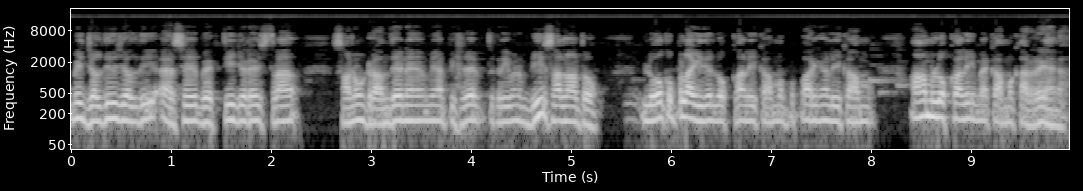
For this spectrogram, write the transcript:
ਵੀ ਜਲਦੀ ਤੋਂ ਜਲਦੀ ਐਸੇ ਵਿਅਕਤੀ ਜਿਹੜੇ ਇਸ ਤਰ੍ਹਾਂ ਸਾਨੂੰ ਡਰਾਉਂਦੇ ਨੇ ਮੈਂ ਪਿਛਲੇ ਤਕਰੀਬਨ 20 ਸਾਲਾਂ ਤੋਂ ਲੋਕ ਭਲਾਈ ਦੇ ਲੋਕਾਂ ਲਈ ਕੰਮ ਵਪਾਰੀਆਂ ਲਈ ਕੰਮ ਆਮ ਲੋਕਾਂ ਲਈ ਮੈਂ ਕੰਮ ਕਰ ਰਿਹਾ ਹਾਂ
